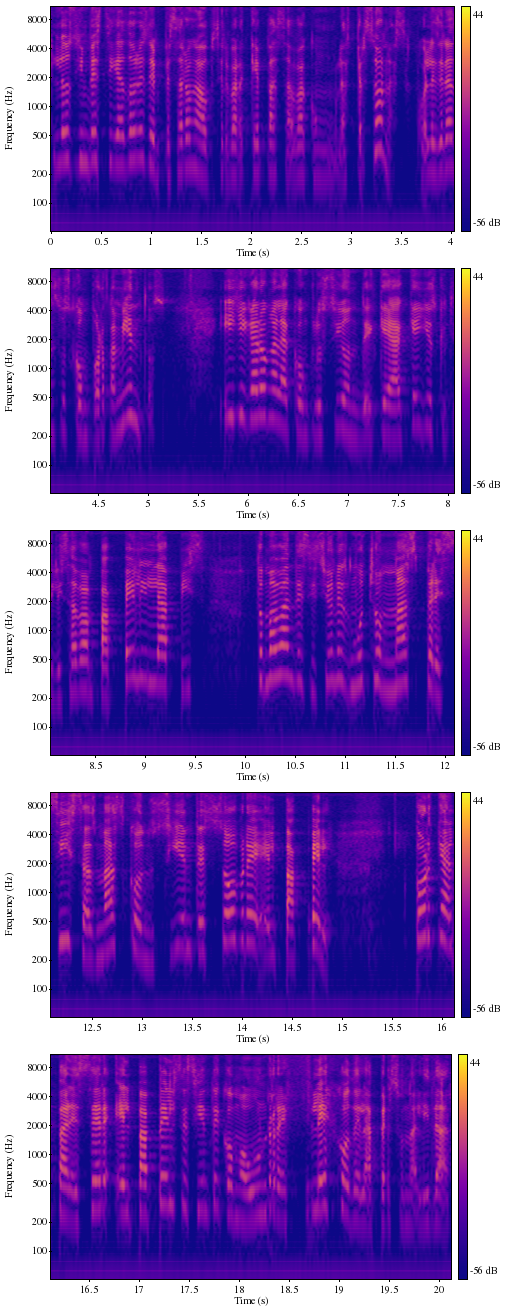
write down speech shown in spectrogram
Los investigadores empezaron a observar qué pasaba con las personas, cuáles eran sus comportamientos, y llegaron a la conclusión de que aquellos que utilizaban papel y lápiz tomaban decisiones mucho más precisas, más conscientes sobre el papel, porque al parecer el papel se siente como un reflejo de la personalidad.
